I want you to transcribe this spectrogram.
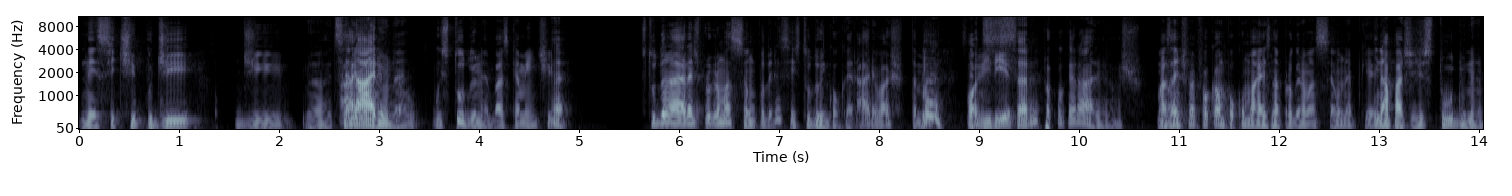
nesse tipo de, de, uh, de cenário, né? É o estudo, né? Basicamente. É. Estudo na área de programação. Poderia ser estudo em qualquer área, eu acho, também. É, pode serviria. serve para qualquer área, eu acho. Mas ah. a gente vai focar um pouco mais na programação, né? Porque... E na parte de estudo, né?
